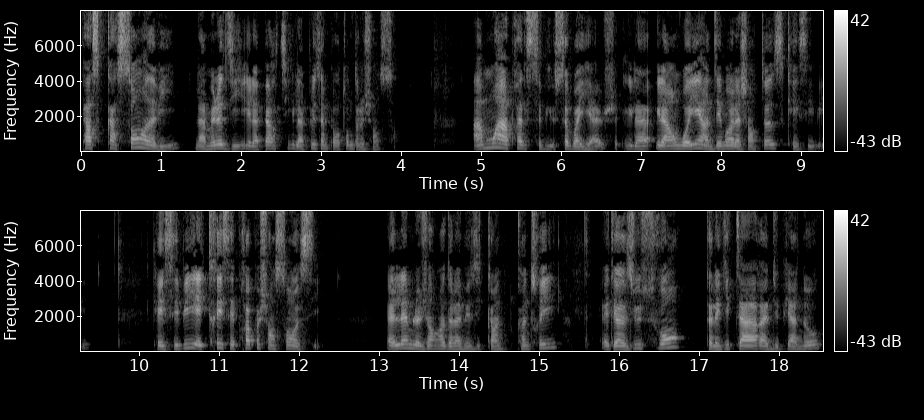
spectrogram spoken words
parce qu'à son avis, la mélodie est la partie la plus importante de la chanson. Un mois après ce, voyage, il a, envoyé un démo à la chanteuse KCB. KCB écrit ses propres chansons aussi. Elle aime le genre de la musique country et elle joue souvent de la guitare et du piano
